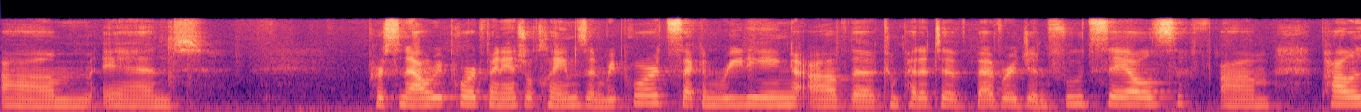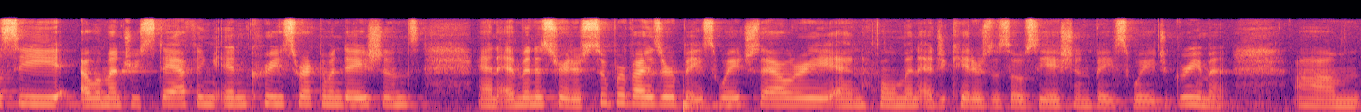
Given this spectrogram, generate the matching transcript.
um, and personnel report, financial claims and reports, second reading of the competitive beverage and food sales um, policy, elementary staffing increase recommendations, and administrator supervisor base wage salary, and Holmen Educators Association base wage agreement. Um,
